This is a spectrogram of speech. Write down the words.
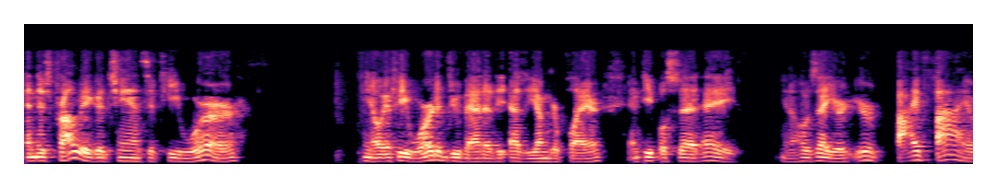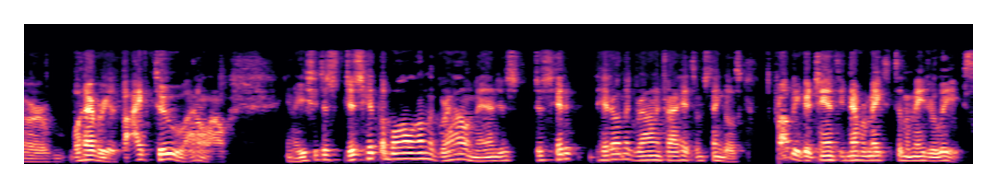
And there's probably a good chance if he were, you know, if he were to do that as a younger player, and people said, "Hey, you know, Jose, you're you're five five or whatever, you're five two, I don't know." You know, you should just just hit the ball on the ground, man. Just just hit it hit it on the ground and try to hit some singles. It's probably a good chance he never makes it to the major leagues,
